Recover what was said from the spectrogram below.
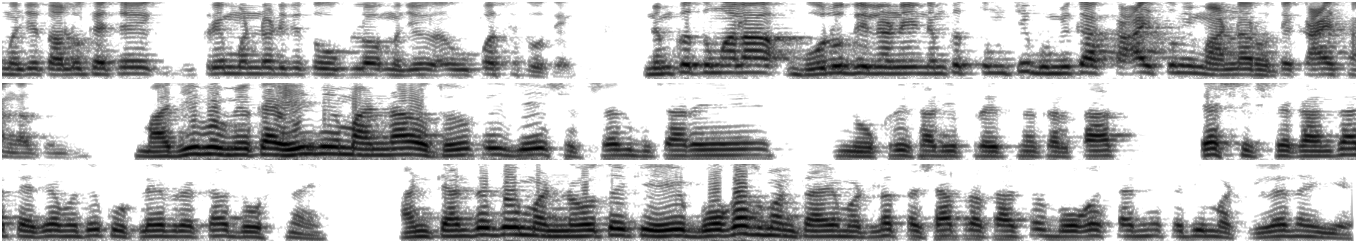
म्हणजे तालुक्याचे क्रीम मंडळी तिथं उपलब्ध म्हणजे उपस्थित होते. नेमकं तुम्हाला बोलू दिलं नाही. नेमकं तुमची भूमिका काय तुम्ही मांडणार होते? काय सांगाल तुम्ही? माझी भूमिका हीच मी मांडणार होतो की जे शिक्षक बिचारे नोकरीसाठी प्रयत्न करतात त्या शिक्षकांचा त्याच्यामध्ये कुठल्याही प्रकार दोष नाही. आणि त्यांचं जे म्हणणं होतं की हे बोगस म्हणताय म्हटलं तशा प्रकारचं बोगस त्यांनी कधी म्हटलेलं नाहीये.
